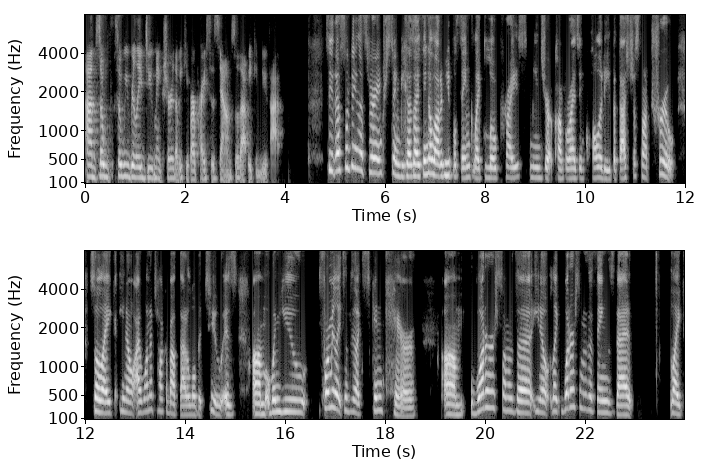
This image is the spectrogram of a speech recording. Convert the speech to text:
um, so so we really do make sure that we keep our prices down so that we can do that See, that's something that's very interesting because I think a lot of people think like low price means you're compromising quality, but that's just not true. So, like, you know, I want to talk about that a little bit too. Is um, when you formulate something like skincare um what are some of the you know like what are some of the things that like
